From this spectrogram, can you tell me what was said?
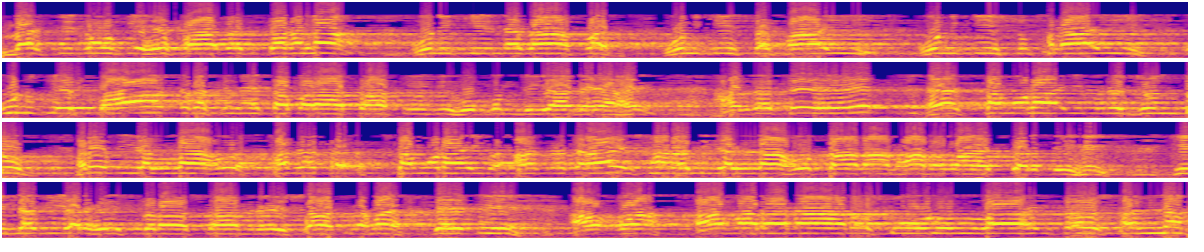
مسجدوں کی حفاظت کرنا، ان کی نظافت، ان کی صفائی، ان کی ستھرائی ان کے پاک رکھنے کا بڑا تاکید حکم دیا گیا ہے۔ حضرت سمرا ابن جندب رضی اللہ حضرت حضرت عائشہ رضی اللہ تعالیٰ روایت کرتے ہیں کہ نبی علیہ السلام نے ساتھ کہتے ہیں امرنا رسول اللہ صلی اللہ علیہ وسلم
